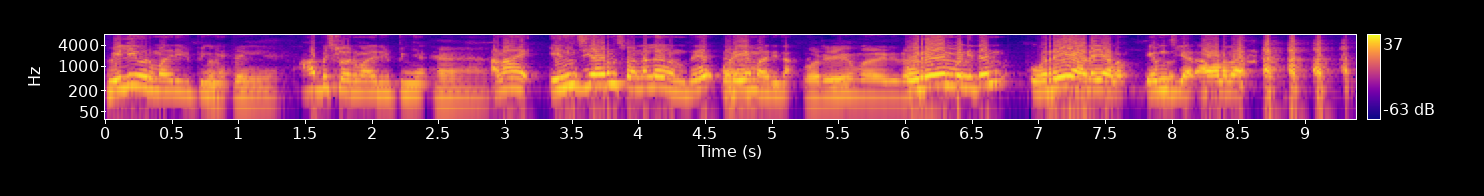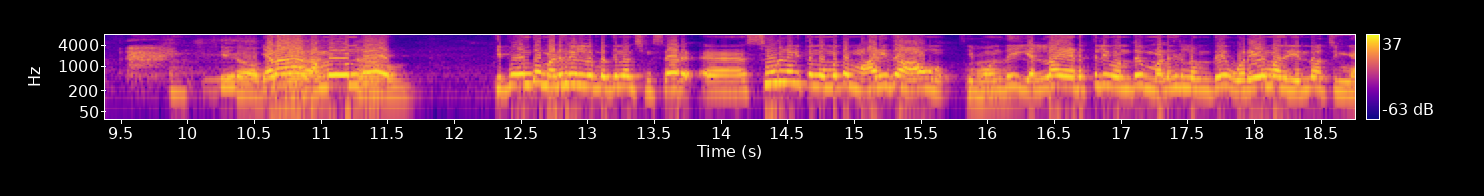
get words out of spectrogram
வெளிய ஒரு மாதிரி இருப்பீங்க. ஆபீஸ்ல ஒரு மாதிரி இருப்பீங்க. ஆனா எம்ஜிஆர்னு சொன்னாலே வந்து ஒரே மாதிரி தான். ஒரே மாதிரி தான். ஒரே மனிதன் ஒரே அடையாளம் எம்ஜிஆர். அவ்வளவுதான். ஏன்னா நம்ம வந்து இப்போ வந்து மனிதர்கள் பாத்தீங்கன்னா வச்சுங்க சார். அஹ், சூழ்நிலைக்கு தகுந்த மாதிரி மாறிதான் ஆகணும். இப்போ வந்து எல்லா இடத்துலயும் வந்து மனிதர்கள் வந்து ஒரே மாதிரி இருந்தா வச்சுங்க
